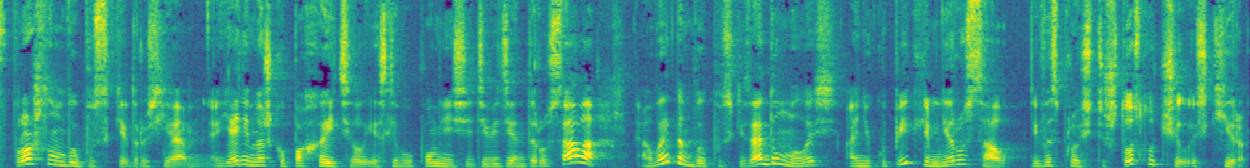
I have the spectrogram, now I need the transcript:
В прошлом выпуске, друзья, я немножко похейтила, если вы помните, дивиденды Русала, а в этом выпуске задумалась, а не купить ли мне Русал? И вы спросите, что случилось, Кира?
